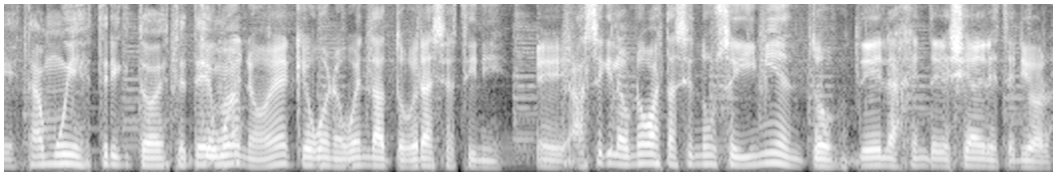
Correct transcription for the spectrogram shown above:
eh, está muy estricto este Qué tema. bueno, ¿eh? Qué bueno, buen dato. Gracias, Tini. Eh, así que la UNOVA está haciendo un seguimiento de la gente que llega del exterior.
